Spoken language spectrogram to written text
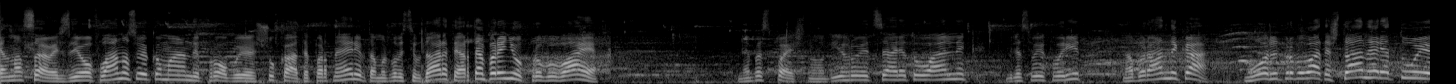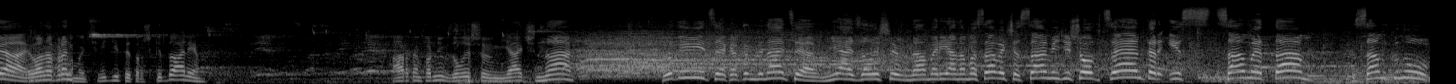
Ян Масевич з лівого флану своєї команди пробує шукати партнерів та можливості вдарити. Артем Ференюк пробиває. Небезпечно обігрується рятувальник біля своїх воріт. На Баранника можуть пробивати. Штанга рятує. Івана Франкович відійти трошки далі. Артем Ференюк залишив м'яч на. Подивіться, яка комбінація. М'яч залишив на Мар'яна Масевича. Сам відійшов в центр і саме там замкнув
